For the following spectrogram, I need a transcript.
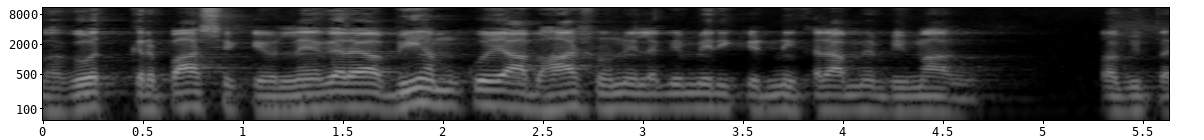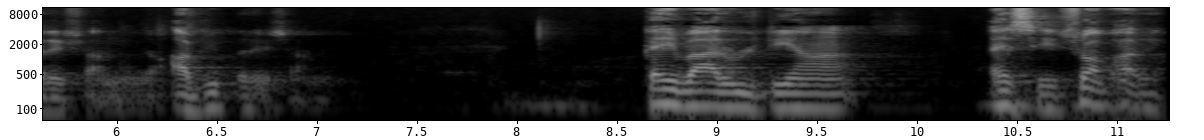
भगवत कृपा से केवल नहीं, अगर अभी हमको आभास होने लगे, मेरी किडनी खराब, में बीमार हूँ तो अभी परेशान हो जाओ, अभी परेशान हो कई बार उल्टियाँ ऐसे, स्वाभाविक,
